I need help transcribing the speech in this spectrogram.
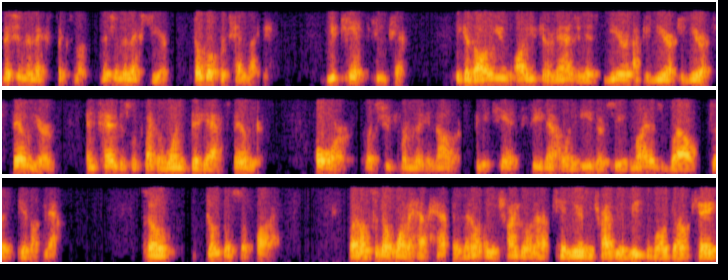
vision the next six months, vision the next year. Don't go for 10 right now. You can't see 10 because all you all you can imagine is year after year after year of failure, and 10 just looks like a one big ass failure. Or let's shoot for a million dollars. But you can't see that one either, so you might as well just give up now. So don't go so far out. What I also don't want to have happen I don't want to try going out 10 years and try to be reasonable and going, okay,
